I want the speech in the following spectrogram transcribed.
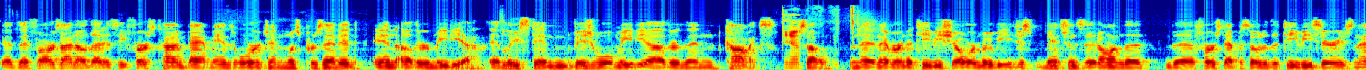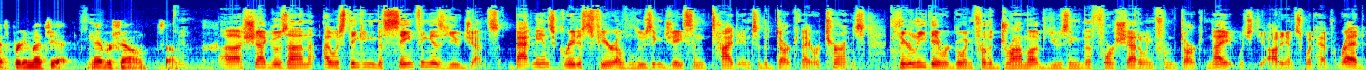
As far as I know, that is the first time Batman's origin was presented in other media, at least in visual media other than comics. Yeah. So ne- never in a TV show or movie. He just mentions it on the, the first episode of the TV series, and that's pretty much it. Never shown. So. Uh, Shag goes on, I was thinking the same thing as you, gents. Batman's greatest fear of losing Jason tied into The Dark Knight Returns. Clearly, they were going for the drama of using the foreshadowing from Dark Knight, which the audience would have read,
